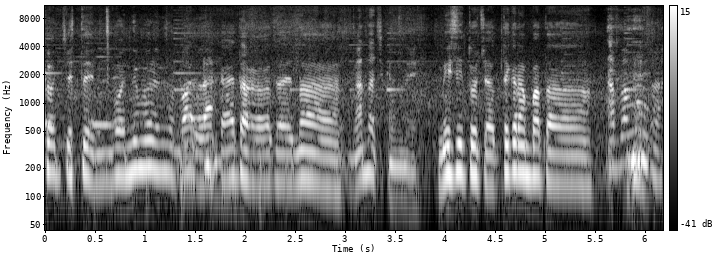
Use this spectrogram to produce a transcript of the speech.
Coche este, buen número no mala. Acá está, acá está, na. Ganda chican de. Misi tucha, te gran pata. Pucha.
